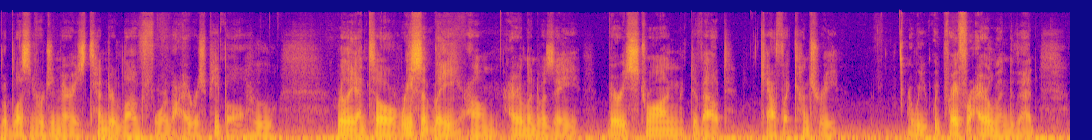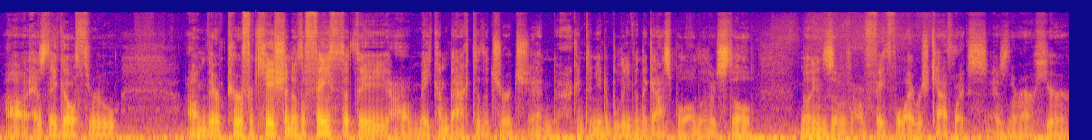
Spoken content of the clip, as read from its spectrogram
the Blessed Virgin Mary's tender love for the Irish people, who really until recently, um, Ireland was a very strong, devout Catholic country. We, we pray for Ireland that uh, as they go through um, their purification of the faith, that they uh, may come back to the church and continue to believe in the gospel, although there's still millions of, of faithful Irish Catholics as there are here.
